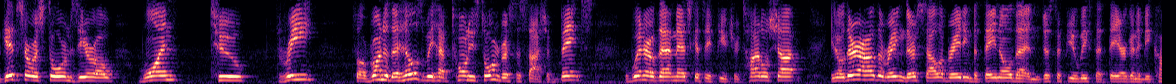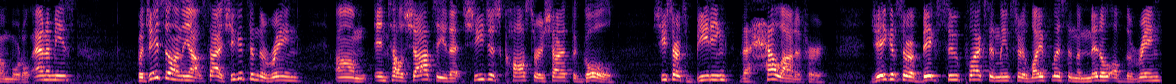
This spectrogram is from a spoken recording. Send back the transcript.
gives her a Storm zero. One, two, three. So, Run to the Hills, we have Toni Storm versus Sasha Banks. Winner of that match gets a future title shot. You know, they're out of the ring, they're celebrating, but they know that in just a few weeks that they are going to become mortal enemies. But still on the outside. She gets in the ring um, and tells Shotzi that she just cost her a shot at the gold. She starts beating the hell out of her. Jay gives her a big suplex and leaves her lifeless in the middle of the ring.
